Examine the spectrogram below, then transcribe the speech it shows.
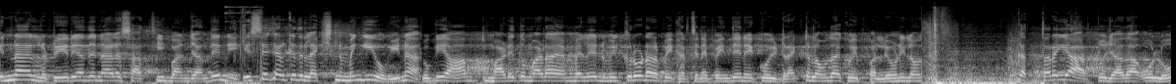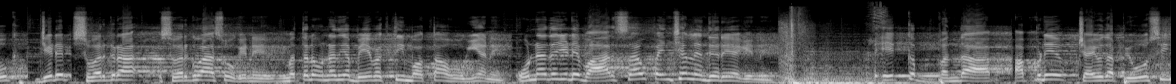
ਇਹਨਾਂ ਲੁਟੇਰਿਆਂ ਦੇ ਨਾਲ ਸਾਥੀ ਬਣ ਜਾਂਦੇ ਨੇ। ਇਸੇ ਕਰਕੇ ਤਾਂ ਇਲੈਕਸ਼ਨ ਮਹਿੰਗੀ ਹੋ ਗਈ ਨਾ। ਕਿਉਂਕਿ ਆਮ ਮਾੜੇ ਤੋਂ ਮਾੜਾ ਐਮਐਲਏ ਨੂੰ ਵੀ ਕਰੋੜਾਂ ਰੁਪਏ ਖਰਚਣੇ ਪੈਂਦੇ ਨੇ। ਕੋਈ ਡਾਇਰੈਕਟ ਲਾਉਂਦਾ, ਕੋਈ ਪੱਲਿਓਂ ਨਹੀਂ ਲਾਉਂਦਾ। 71000 ਤੋਂ ਜ਼ਿਆਦਾ ਉਹ ਲੋਕ ਜਿਹੜੇ ਸਵਰਗਰਾ, ਸਵਰਗਵਾਸ ਹੋ ਗਏ ਨੇ। ਮਤਲਬ ਉਹਨਾਂ ਦੀਆਂ ਬੇਵਕਤੀ ਮੌਤਾਂ ਹੋ ਗਈਆਂ ਨੇ। ਉਹਨਾਂ ਦੇ ਜਿਹੜੇ ਵਾਰਸ ਆ, ਉਹ ਪੈਨਸ਼ਨ ਲੈਂਦੇ ਰਹੇ ਹੈਗੇ ਨੇ। ਇੱਕ ਬੰਦਾ ਆਪਣੇ, ਚਾਹੇ ਉਹਦਾ ਪਿਓ ਸੀ,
